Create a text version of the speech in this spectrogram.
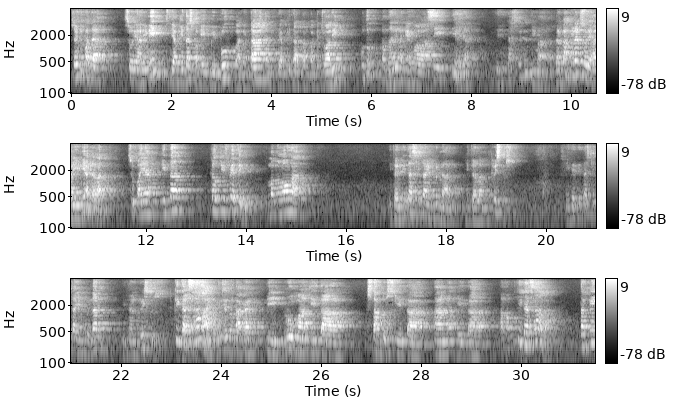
So itu pada sore hari ini setiap kita sebagai ibu-ibu, wanita dan setiap kita tanpa kecuali untuk kembali mengevaluasi, iya ya, identitas itu di mana. Dan panggilan sore hari ini adalah supaya kita cultivating, mengelola identitas kita yang benar di dalam Kristus. Identitas kita yang benar di dalam Kristus. Tidak salah itu diceritakan di rumah kita, status kita, anak kita, apa pun tidak salah. Tapi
